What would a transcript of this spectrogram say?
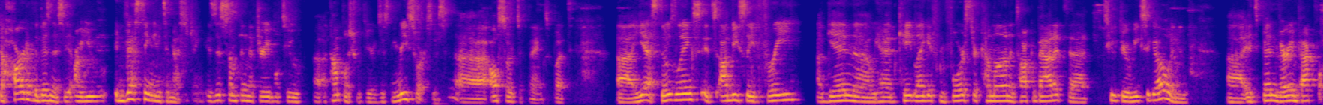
the heart of the business are you investing into messaging is this something that you're able to uh, accomplish with your existing resources uh, all sorts of things but uh, yes, those links. It's obviously free. Again, uh, we had Kate Leggett from Forrester come on and talk about it uh, two, three weeks ago, and uh, it's been very impactful.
